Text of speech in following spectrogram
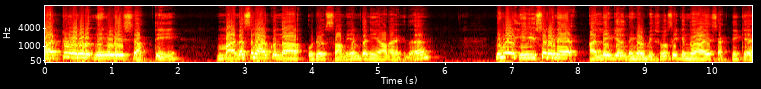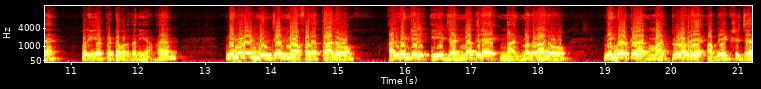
മറ്റുള്ളവർ നിങ്ങളുടെ ശക്തി മനസ്സിലാക്കുന്ന ഒരു സമയം തന്നെയാണ് ഇത്. നിങ്ങൾ ഈശ്വരന് അല്ലെങ്കിൽ നിങ്ങൾ വിശ്വസിക്കുന്നതായ ശക്തിക്ക് പ്രിയപ്പെട്ടവർ തന്നെയാണ്. നിങ്ങളുടെ മുൻജന്മ ഫലത്താലോ അല്ലെങ്കിൽ ഈ ജന്മത്തിലെ നന്മകളാലോ നിങ്ങൾക്ക് മറ്റുള്ളവരെ അപേക്ഷിച്ച്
